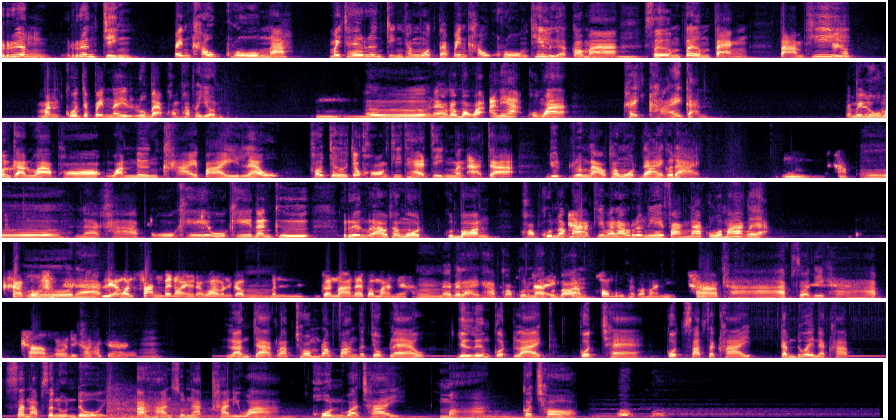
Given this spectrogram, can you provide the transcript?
เรื่องเรื่องจริง เป็นเขาโครงนะ ไม่ใช่เรื่องจริงทั้งหมด แต่เป็นเขาโครงที่เหลือก็มาเสริมเติมแต่งตามที่ครับมันควรจะเป็นในรูปแบบของภาพยนตร์อืมเออนะครับต้องบอกว่า อันเนี้ย ผมว่าคล้ายๆกัน แต่ไม่รู้เหมือนกันว่าพอวันหนึ่งขายไปแล้วเขาเจอเจ้าของที่แท้จริง มันอาจจะหยุดเรื่องราวทั้งหมดได้ก็ได้ อืมครับ เออนะครับ โอเค โอเค นั่นคือเรื่องราวทั้งหมด คุณบอลขอบคุณครัมากบ ๆที่มาเล่าเรื่องนี้ให้ฟังน่ากลัวมากเลยอะครับผม เออนะ เรื่องมันสั้นไปหน่อยแต่ว่ามันก็อืม มันมันมาได้ประมาณเนี้ยครับอืมไม่เป็นไรครับ ขอบคุณมากคุณบอลได้รับข้อมูลมาประมาณนี้ครับ ครับ สวัสดีครับครับ สวัสดีครับพี่แจ๊คผม หลังจากรับชมรับฟังกันจบแล้ว อย่าลืมกดไลค์กดแชร์ กด Subscribe กันด้วยนะครับ สนับสนุนโดย อาหารสุนัขคานิว่าคนว่าใช่ หมาก็ชอบ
